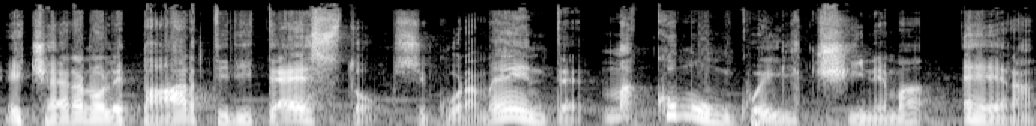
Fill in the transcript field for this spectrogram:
e c'erano le parti di testo, sicuramente, ma comunque il cinema era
